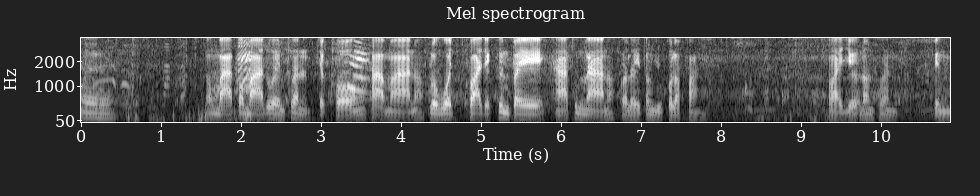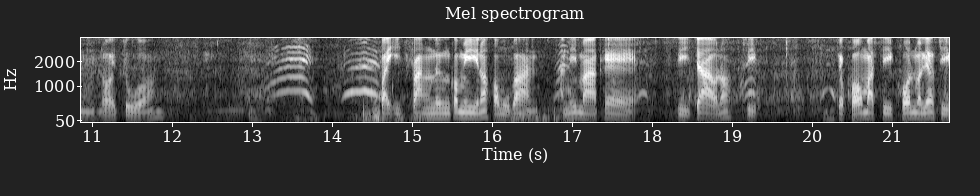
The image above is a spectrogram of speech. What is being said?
เออน้องหมาก็มาด้วยเพื่อนเจ้าของพามาเนาะกลัววัวควายจะขึ้นไปหาทุ่งนาเนาะก็เลยต้องอยู่คนละฝั่งควายเยอะนั่นเพื่อนเป็นร้อยตัว ไปอีกฝั่งหนึ่งก็มีเนาะของหมู่บ้าน อันนี้มาแค่สี่เจ้าเนาะสี่เจ้าของมาสี่คนมาเลี้ยงสี่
